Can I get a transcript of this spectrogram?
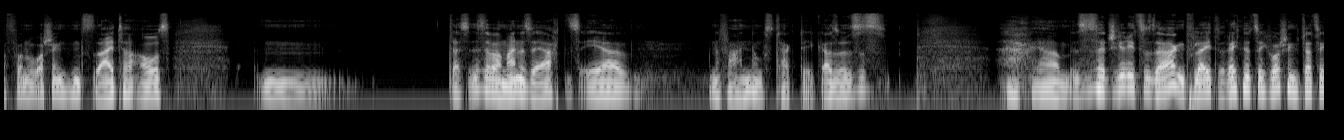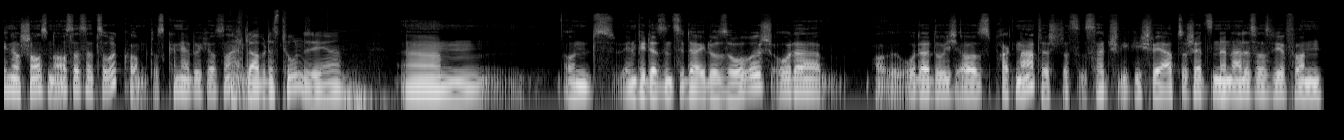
von Washingtons Seite aus. Hm, das ist aber meines Erachtens eher eine Verhandlungstaktik. Also es ist, ach ja, es ist halt schwierig zu sagen. Vielleicht rechnet sich Washington tatsächlich noch Chancen aus, dass er zurückkommt. Das kann ja durchaus sein. Ich glaube, das tun sie, ja. Ähm, und entweder sind sie da illusorisch oder oder durchaus pragmatisch. Das ist halt wirklich schwer abzuschätzen, denn alles, was wir von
